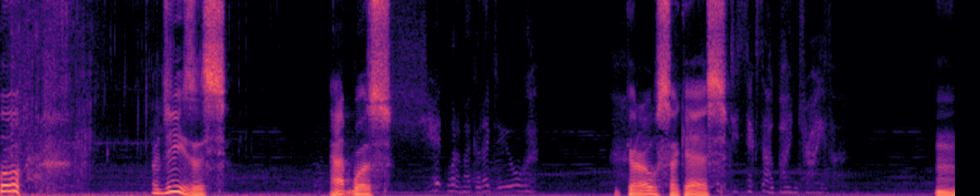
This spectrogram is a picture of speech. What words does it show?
Oh, Jesus. That was Shit, what am I gonna do? gross, I guess. 56 Alpine Drive. Hmm.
